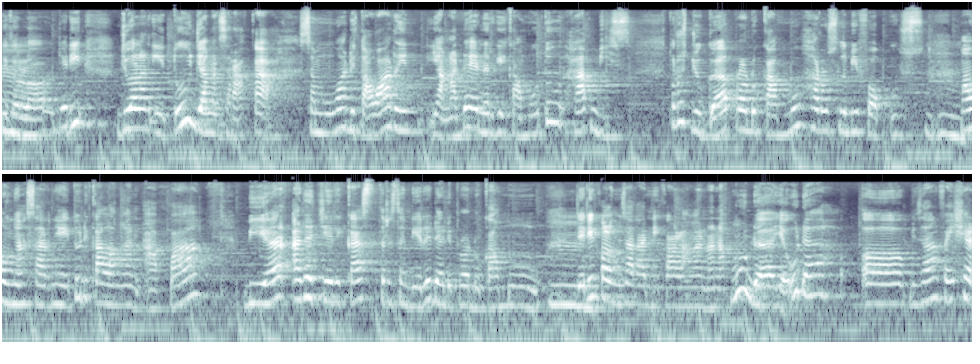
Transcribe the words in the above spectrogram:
gitu loh. Jadi jualan itu jangan serakah, semua ditawarin. Yang ada energi kamu tuh habis. Terus juga produk kamu harus lebih fokus. Mau nyasarnya itu di kalangan apa? Biar ada ciri khas tersendiri dari produk kamu. Jadi kalau misalkan di kalangan anak muda ya udah eh, misalnya fashion.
